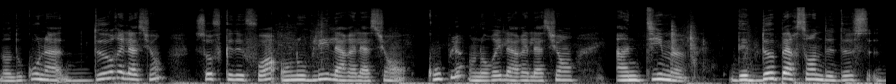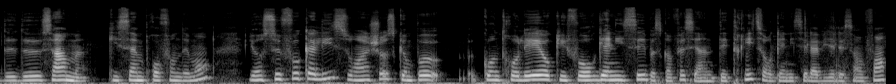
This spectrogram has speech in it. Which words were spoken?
Donc du coup, on a deux relations, sauf que des fois, on oublie la relation couple, on aurait la relation intime des deux personnes, de deux, de deux âmes qui s'aiment profondément, et on se focalise sur une chose qu'on peut contrôler ou qu'il faut organiser, parce qu'en fait c'est un Tetris, organiser la vie des enfants,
